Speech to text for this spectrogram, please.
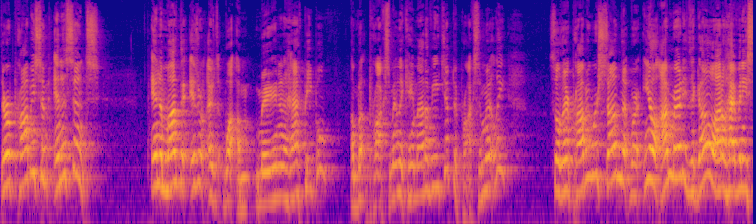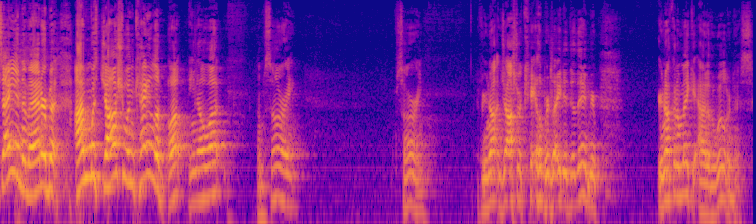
There are probably some innocents in among the Israel. What a million and a half people approximately came out of Egypt, approximately. So there probably were some that were, you know, I'm ready to go. I don't have any say in the matter, but I'm with Joshua and Caleb. Well, you know what? I'm sorry. Sorry. If you're not Joshua Caleb related to them, you're, you're not going to make it out of the wilderness.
